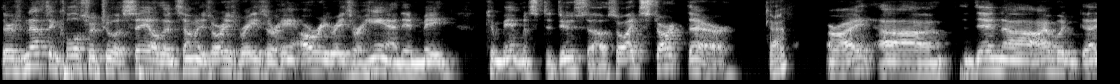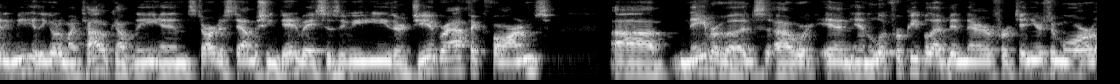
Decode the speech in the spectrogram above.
There's nothing closer to a sale than somebody who's already raised their hand, already raised their hand and made commitments to do so. So I'd start there. Okay. All right. Uh, then uh, I would I'd immediately go to my title company and start establishing databases of either geographic farms uh, neighborhoods uh, and, and look for people that have been there for 10 years or more.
